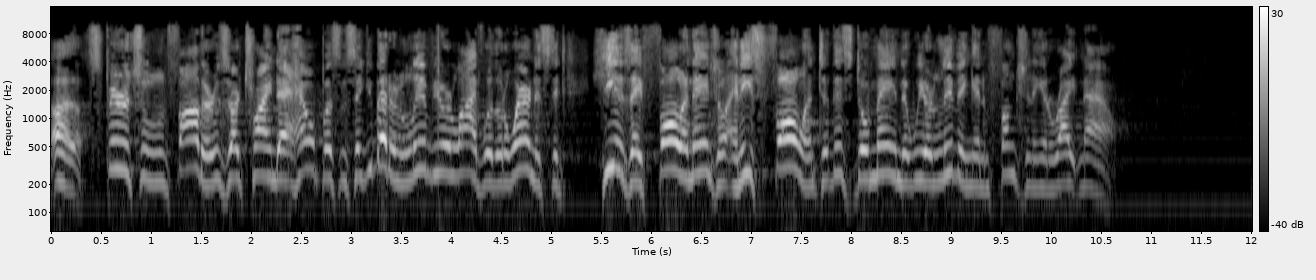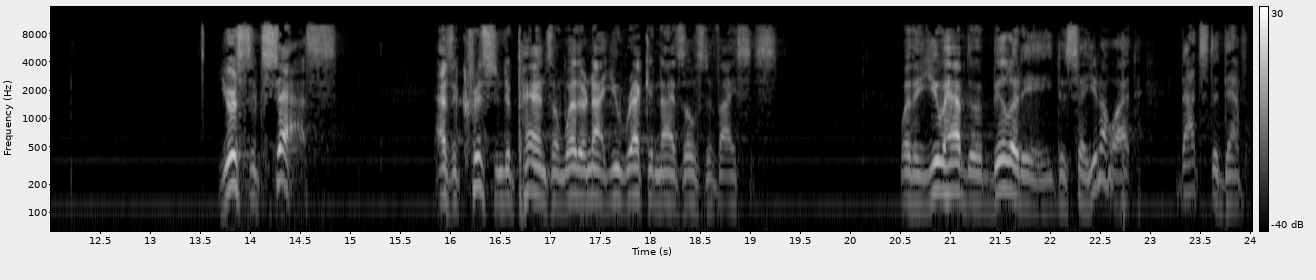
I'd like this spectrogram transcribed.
uh, spiritual fathers are trying to help us and say, you better live your life with an awareness that he is a fallen angel and he's fallen to this domain that we are living in and functioning in right now. Your success as a Christian depends on whether or not you recognize those devices. Whether you have the ability to say, you know what, that's the devil.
